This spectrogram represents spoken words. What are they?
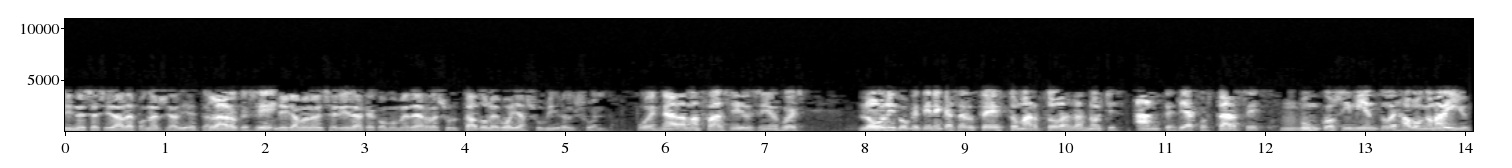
sin necesidad de ponerse a dieta? Claro que sí. Dígamelo enseguida que como me dé resultado le voy a subir el sueldo. Pues nada más fácil, señor juez. Lo único que tiene que hacer usted es tomar todas las noches, antes de acostarse, un cocimiento de jabón amarillo.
